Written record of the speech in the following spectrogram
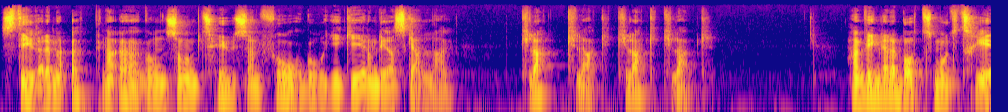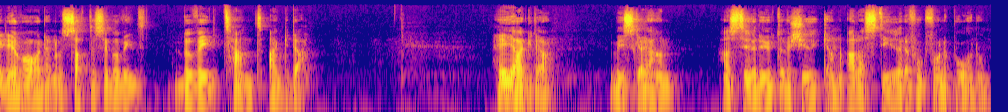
stirrade med öppna ögon som om tusen frågor gick igenom deras skallar. Klack, klack, klack, klack. Han vinglade bort mot tredje raden och satte sig bredvid, bredvid tant Agda. Hej Agda, viskade han. Han stirrade ut över kyrkan, alla stirrade fortfarande på honom.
